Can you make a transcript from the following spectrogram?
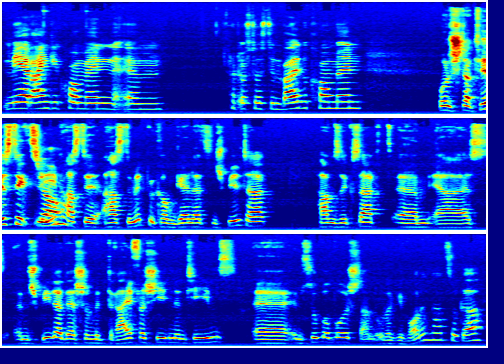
mehr reingekommen, ähm, hat öfters den Ball bekommen. Und Statistik zu ja. ihm hast du, hast du mitbekommen, gell? Letzten Spieltag haben sie gesagt, ähm, er ist ein Spieler, der schon mit drei verschiedenen Teams äh, im Super Bowl stand oder gewonnen hat sogar.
